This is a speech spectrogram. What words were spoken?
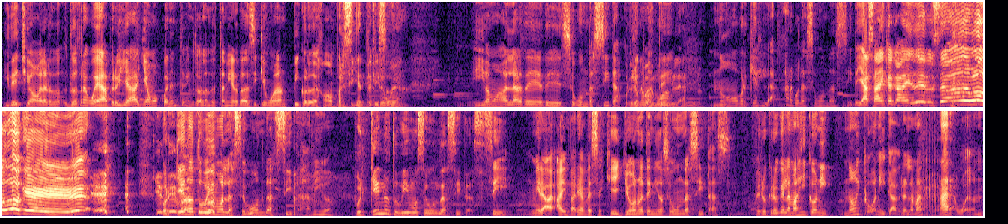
Y de hecho íbamos a hablar de, otra weá, pero ya llevamos 40 minutos hablando de esta mierda, así que weón, pico, lo dejamos para el siguiente ¿De qué episodio. Y íbamos a hablar de, de segundas citas. ¿Por qué Pero no podemos teni- hablarlo. No, porque es largo la segunda cita. Ya saben que acá es segundo bloque. ¿Por qué no tuvimos las segundas citas, amigos? ¿Por qué no tuvimos segundas citas? Sí, mira, hay varias veces que yo no he tenido segundas citas, pero creo que la más icónica, no icónica, pero la más rara, weón.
